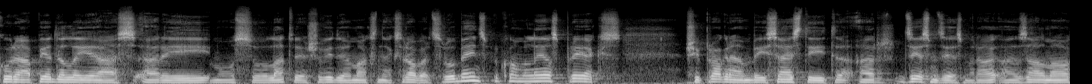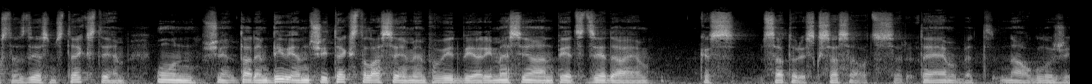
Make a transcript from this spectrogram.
kurā piedalījās arī mūsu latviešu video mākslinieks Roberts Rubīns, par ko man liels prieks. Šī programma bija saistīta ar dziesmu, dziesmu ar zālē augstās dziesmas tekstiem. Un šiem, tādiem diviem šī teksta lasījumiem pa vidu bija arī Mēsijāna pieci dziedājumi, kas saturiski sasaucas ar tēmu, bet nav gluži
